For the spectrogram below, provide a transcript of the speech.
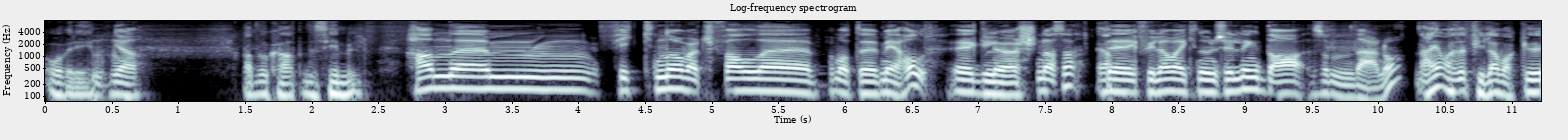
over i ja. advokatenes himmel. Han øhm, fikk nå i hvert fall øh, på en måte medhold. Eh, Glørsen, altså. Ja. Det, fylla var ikke noen unnskyldning da som det er nå. Nei, altså fylla var ikke,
